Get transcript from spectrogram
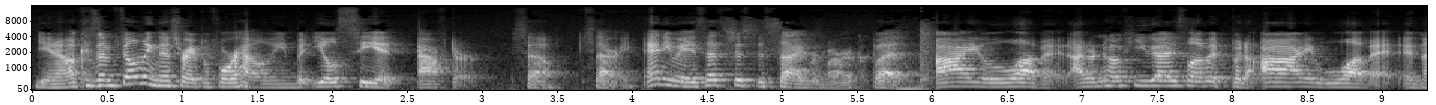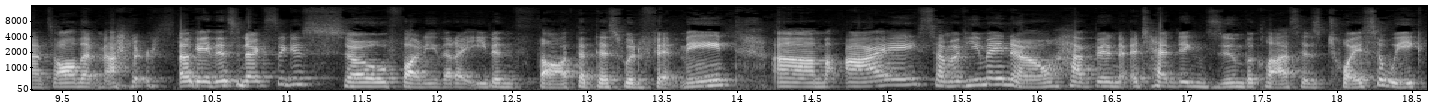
you know, because I'm filming this right before Halloween, but you'll see it after So, sorry. Anyways, that's just a side remark, but I love it. I don't know if you guys love it, but I love it, and that's all that matters. Okay, this next thing is so funny that I even thought that this would fit me. Um, I, some of you may know, have been attending Zumba classes twice a week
